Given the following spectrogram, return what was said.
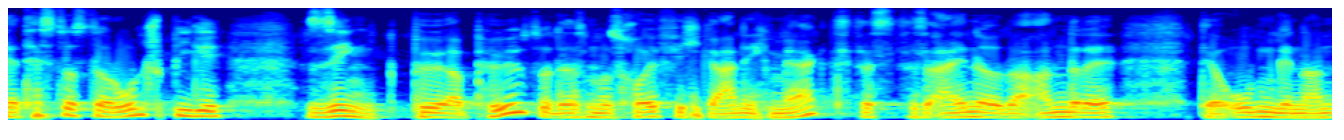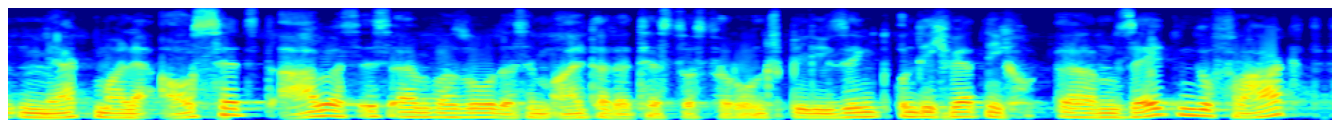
der Testosteronspiegel sinkt peu à peu, sodass man es häufig gar nicht merkt, dass das eine oder andere der oben genannten Merkmale aussetzt. Aber es ist einfach so, dass im Alter der Testosteronspiegel sinkt. Und ich werde nicht ähm, selten gefragt,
